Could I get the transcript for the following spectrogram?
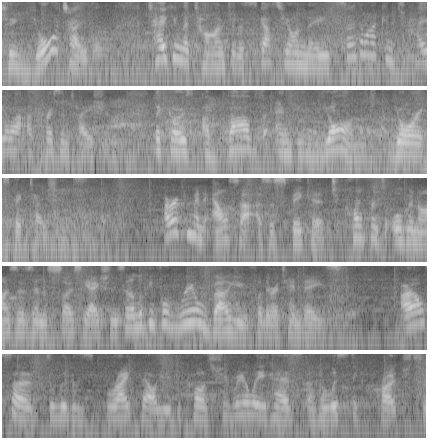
to your table, taking the time to discuss your needs so that I can tailor a presentation that goes above and beyond your expectations. I recommend Ailsa as a speaker to conference organisers and associations that are looking for real value for their attendees. Ailsa delivers great value because she really has a holistic approach to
